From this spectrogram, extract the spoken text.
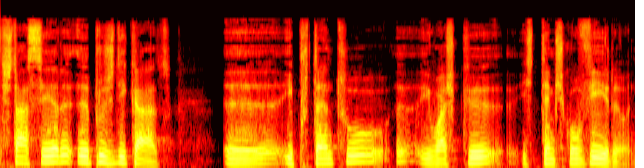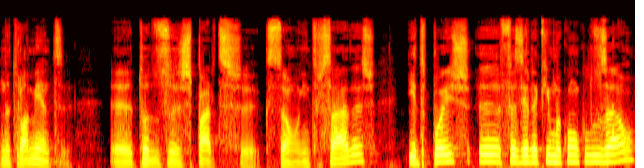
está a ser uh, prejudicado. e, portanto, eu acho que isto temos que ouvir, naturalmente, todas as partes que são interessadas e depois fazer aqui uma conclusão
